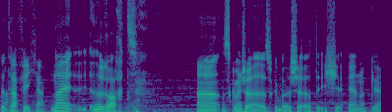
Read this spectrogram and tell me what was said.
Det treffer ikke. Nei, rart. Eh, skal vi se Jeg skal bare se at det ikke er noe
